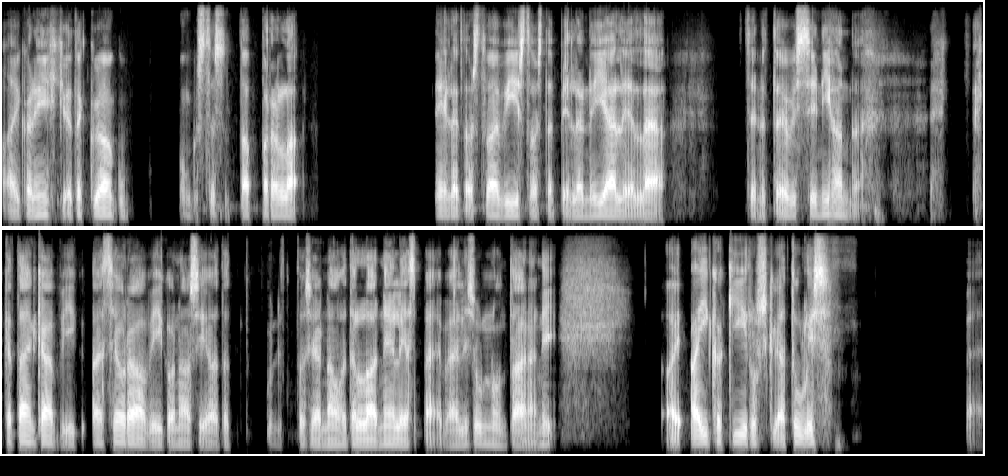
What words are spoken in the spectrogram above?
Aika nihkeetä kyllä on, kun onko tässä Tapparalla 14 vai 15 pelannut jäljellä ja se nyt ei ole vissiin ihan ehkä tämänkään viik- tai seuraavan viikon asioita, kun nyt tosiaan nauhoitellaan neljäs päivä, eli sunnuntaina, niin a- aika kiirus kyllä tulisi. Mä,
